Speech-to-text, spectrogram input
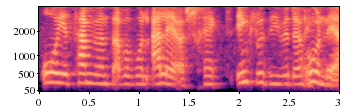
oh, jetzt haben wir uns aber wohl alle erschreckt, inklusive der Hund. Ja.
